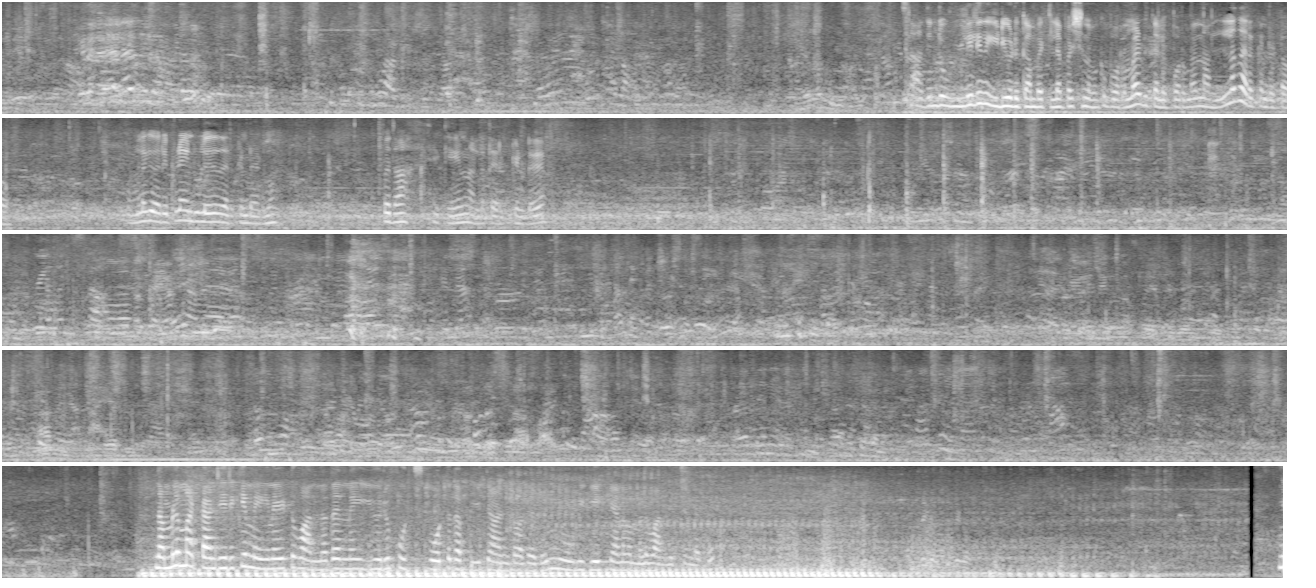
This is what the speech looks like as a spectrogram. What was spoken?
അതിന്റെ ഉള്ളിൽ വീഡിയോ എടുക്കാൻ പറ്റില്ല. പക്ഷെ നമുക്ക് പുറമെ എടുക്കാമല്ലോ പുറമെ നല്ല തിരക്കുണ്ട് കേട്ടോ നമ്മൾ കയറിയപ്പോഴേ അതിന്റെ ഉള്ളിൽ തിരക്കുണ്ടായിരുന്നു. അപ്പോൾ ഇതാ എക്കെയും നല്ല തിരക്കുണ്ട്. നമ്മൾ മട്ടാഞ്ചേരിക്ക് മെയിനായിട്ട് വന്നത് തന്നെ ഈ ഒരു ഫുഡ് സ്പോട്ട് തപ്പിയിട്ടാണ് കേട്ടോ. അതായത് ന്യൂവിഗേക്കാണ് നമ്മൾ വന്നിട്ടുള്ളത്.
